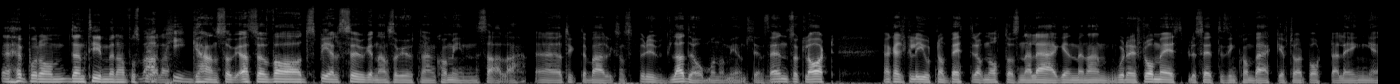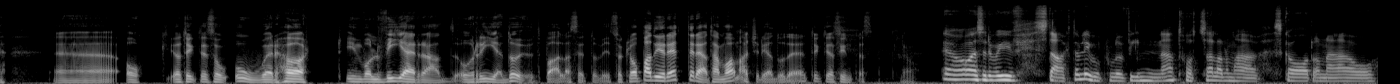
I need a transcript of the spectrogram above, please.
eh, på dem, den timmen han får spela. Vad pigg han såg, alltså vad spelsugen han såg ut när han kom in Salah. Jag tyckte bara liksom sprudlade om honom egentligen. Sen såklart, han kanske skulle gjort något bättre av något av sina lägen, men han går därifrån med 1 plus 1 i sin comeback efter att ha varit borta länge. Och jag tyckte det såg oerhört involverad och redo ut på alla sätt och vis. Så Klopp hade ju rätt i det, att han var matchredo, det tyckte jag syntes. Ja, alltså det var ju starkt av Liverpool att vinna trots alla de här skadorna och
